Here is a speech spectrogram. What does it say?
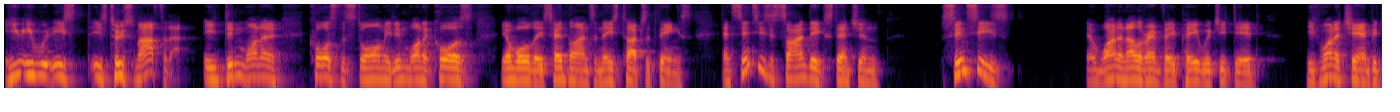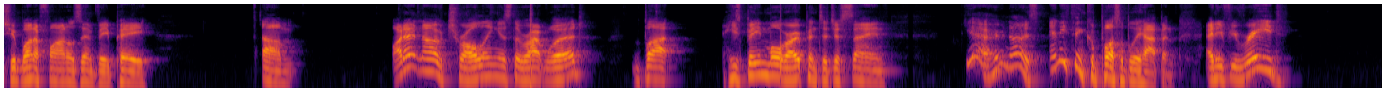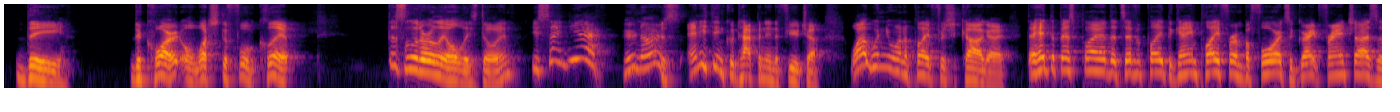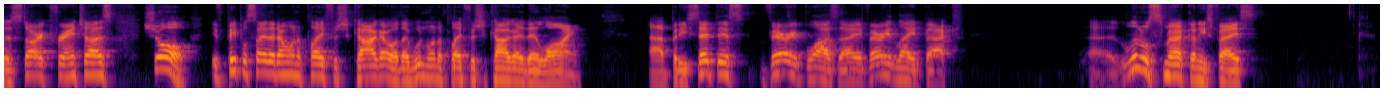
He, he would, he's he's too smart for that. He didn't want to cause the storm. He didn't want to cause you know all these headlines and these types of things. And since he's signed the extension, since he's won another MVP, which he did, he's won a championship, won a Finals MVP. Um, I don't know if trolling is the right word, but he's been more open to just saying, "Yeah, who knows? Anything could possibly happen." And if you read the the quote or watch the full clip, that's literally all he's doing. He's saying, yeah, who knows? Anything could happen in the future. Why wouldn't you want to play for Chicago? They had the best player that's ever played the game play for him before. It's a great franchise, a historic franchise. Sure, if people say they don't want to play for Chicago or they wouldn't want to play for Chicago, they're lying. Uh, but he said this very blase, very laid back, a little smirk on his face.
